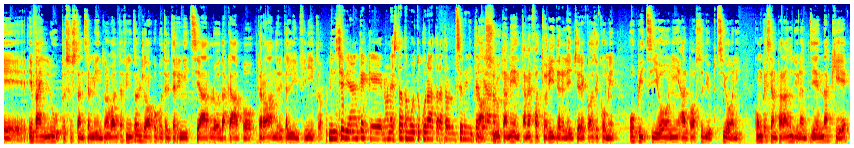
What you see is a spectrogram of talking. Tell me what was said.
e, e, va in loop sostanzialmente. Una volta finito il gioco potrete riniziarlo da capo, però andrete all'infinito. Mi dicevi anche che non è stata molto curata la traduzione in italiano. No, assolutamente, a me ha fatto ridere leggere cose come opzioni al posto di opzioni. Comunque stiamo parlando di un'azienda che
